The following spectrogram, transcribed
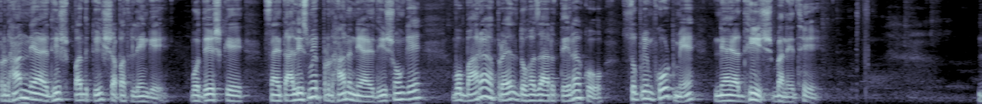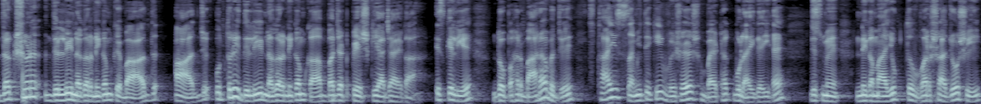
प्रधान न्यायाधीश पद की शपथ लेंगे। वो देश के सैतालीसवें प्रधान न्यायाधीश होंगे। वो 12 अप्रैल 2013 को सुप्रीम कोर्ट में न्यायाधीश बने थे। दक्षिण दिल्ली नगर निगम के बाद आज उत्तरी दिल्ली नगर निगम का बजट पेश किया जाएगा। इसके लिए दोपहर 12 बजे स्थायी समिति की विशेष बैठक बुलाई गई है, जिसमें निगमायुक्त वर्षा जोशी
